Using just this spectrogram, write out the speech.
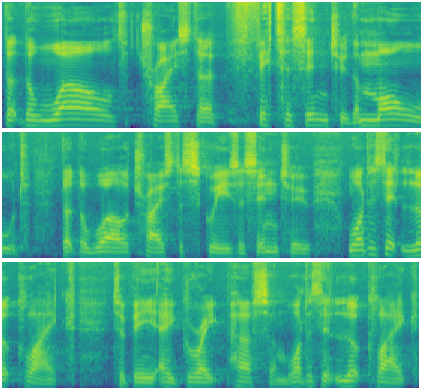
that the world tries to fit us into, the mold that the world tries to squeeze us into. What does it look like to be a great person? What does it look like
